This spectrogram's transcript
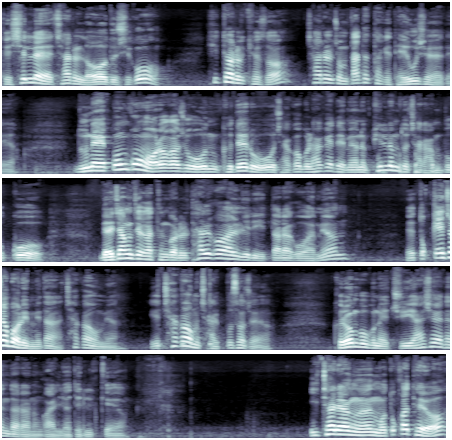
그 실내에 차를 넣어 두시고 히터를 켜서 차를 좀 따뜻하게 데우셔야 돼요. 눈에 꽁꽁 얼어가지고 온 그대로 작업을 하게 되면 필름도 잘 안 붙고 내장재 같은 거를 탈거할 일이 있다라고 하면 예, 또 깨져버립니다. 차가우면 이게 차가우면 잘 부서져요. 그런 부분에 주의하셔야 된다라는 거 알려드릴게요. 이 차량은 뭐 똑같아요.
